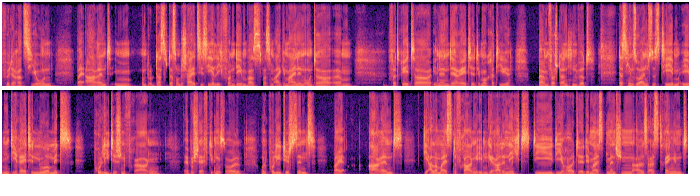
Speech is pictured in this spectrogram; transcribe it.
Föderation bei Arendt im, und, und das, das unterscheidet sie sicherlich von dem, was, was im Allgemeinen unter ähm, VertreterInnen der Rätedemokratie ähm, verstanden wird, dass sich in so einem System eben die Räte nur mit politischen Fragen äh, beschäftigen soll. Und politisch sind bei Arendt die allermeisten Fragen eben gerade nicht, die, die heute den meisten Menschen als, als drängend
